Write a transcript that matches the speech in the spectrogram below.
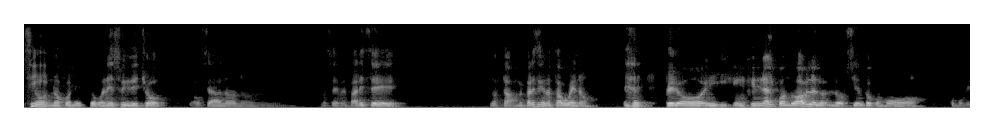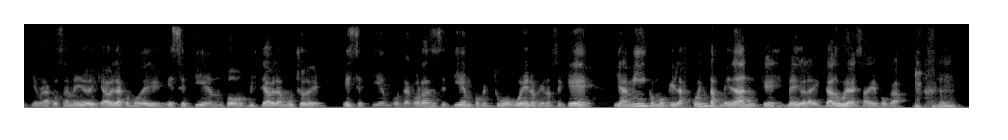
Sí. No, no conecto con eso y de hecho, o sea, no, no, no sé, me parece, no está, me parece que no está bueno. Pero y- en general cuando habla lo, lo siento como, como que tiene una cosa medio de que habla como de ese tiempo, ¿viste? Habla mucho de ese tiempo, ¿te acordás de ese tiempo que estuvo bueno, que no sé qué? Y a mí como que las cuentas me dan que es medio la dictadura esa época.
